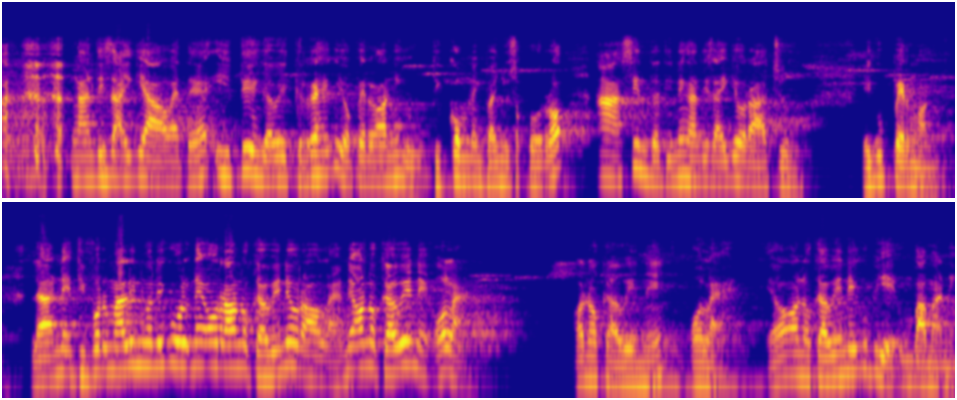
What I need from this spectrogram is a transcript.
Nganti saiki awet ya, ide gawe gereh iku ya Fir'aun iku dikum ning banyu segara, asin dadine nganti saiki ora ajur. Iku Fir'aun. Lah nek diformalin ngono iku nek ora ana gawene ora oleh. Nek ana gawene oleh. Ana gawene oleh. Ya ana gawene iku piye umpamane?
